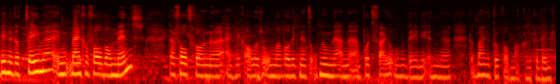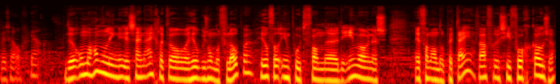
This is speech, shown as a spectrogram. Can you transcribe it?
binnen dat thema, in mijn geval dan mens, daar valt gewoon uh, eigenlijk alles onder wat ik net opnoemde aan, aan portefeuilleonderdelen. En dat maakt het ook wat makkelijker, denken we zelf. Ja. De onderhandelingen zijn eigenlijk wel heel bijzonder verlopen. Heel veel input van de inwoners en van andere partijen. Waarvoor is hiervoor gekozen?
